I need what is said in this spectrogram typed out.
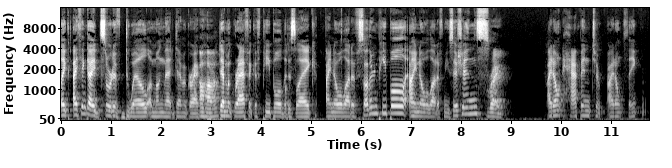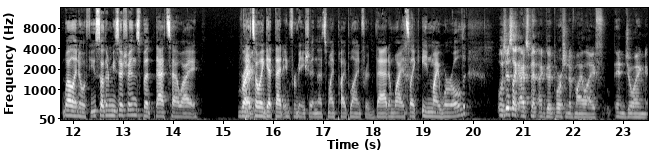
like I think I'd sort of dwell among that demographic Uh-huh. demographic of people that is like I know a lot of Southern people, I know a lot of musicians. Right. I don't happen to I don't think well, I know a few Southern musicians, but that's how I Right. that's how I get that information. That's my pipeline for that and why it's like in my world. Well, just like I've spent a good portion of my life enjoying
